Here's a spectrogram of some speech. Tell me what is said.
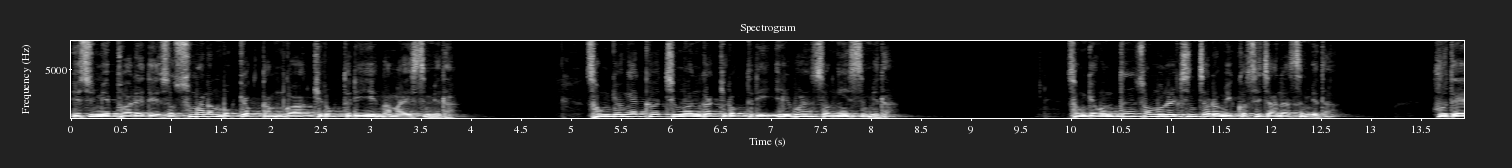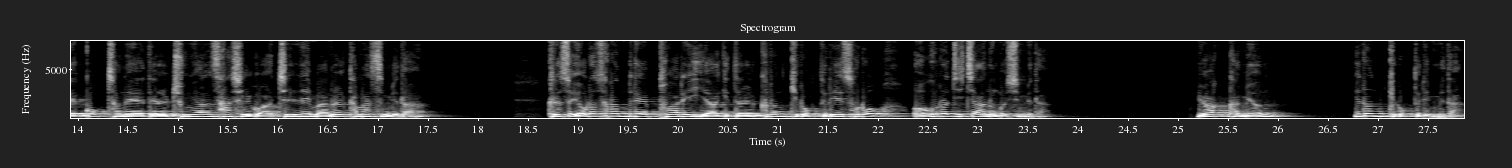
예수님의 부활에 대해서 수많은 목격담과 기록들이 남아 있습니다. 성경에 그 증언과 기록들이 일관성이 있습니다. 성경은 뜬 소문을 진짜로 믿고 쓰지 않았습니다. 후대에 꼭 전해야 될 중요한 사실과 진리만을 담았습니다. 그래서 여러 사람들의 부활의 이야기들, 그런 기록들이 서로 어그러지지 않은 것입니다. 요약하면 이런 기록들입니다.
